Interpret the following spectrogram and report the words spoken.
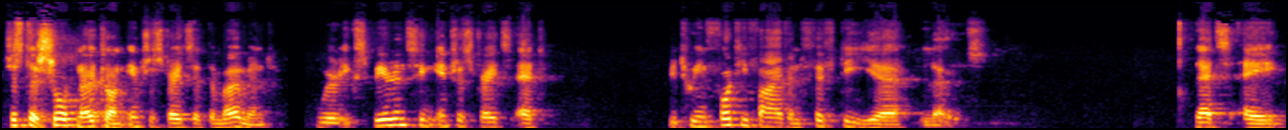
Just a short note on interest rates at the moment. We're experiencing interest rates at between 45 and 50 year lows. That's a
